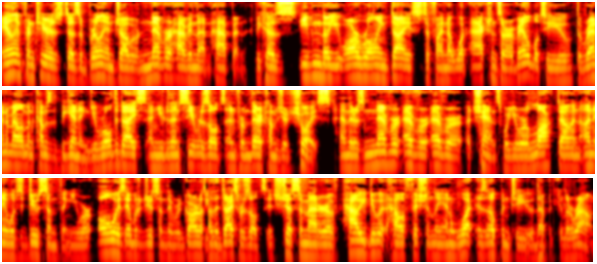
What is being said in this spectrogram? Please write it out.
Alien Frontiers does a brilliant job of never having that happen. Because even though you are rolling dice to find out what actions are available to you, the random element comes at the beginning. You roll the dice and you then see results, and from there comes your choice. And there's never, ever, ever a chance where you are locked out and unable to do something. You are always able to do something regardless of the dice results. It's just a matter of how you do it, how efficiently, and what what is open to you that particular round.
